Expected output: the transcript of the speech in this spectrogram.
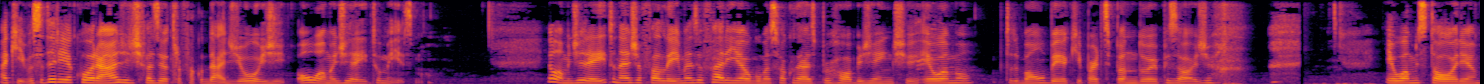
Aqui, você teria coragem de fazer outra faculdade hoje ou ama direito mesmo? Eu amo direito, né? Já falei, mas eu faria algumas faculdades por hobby, gente. Eu amo. Tudo bom? O B aqui participando do episódio. Eu amo história,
